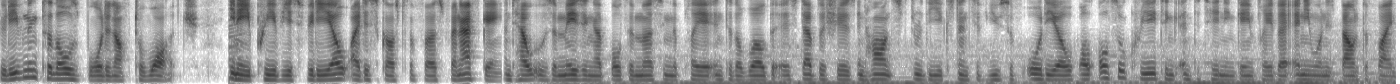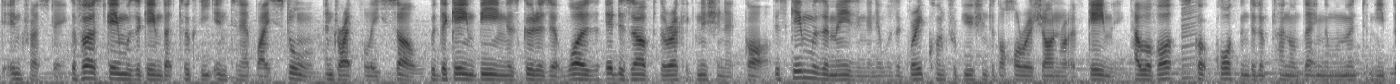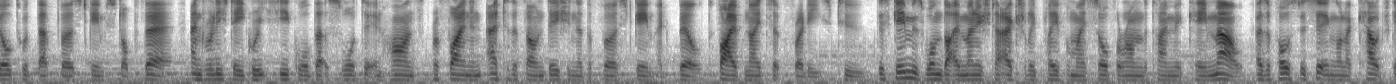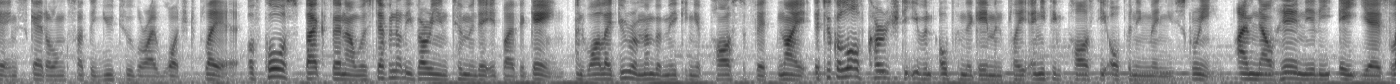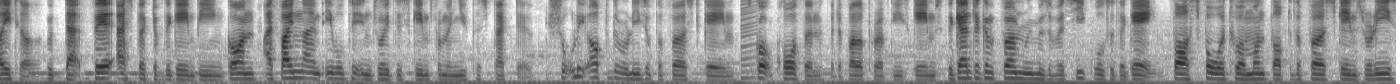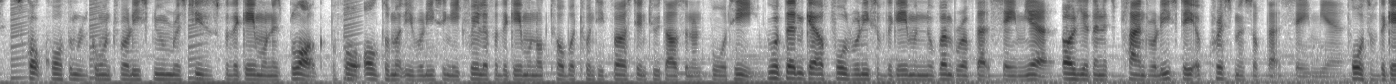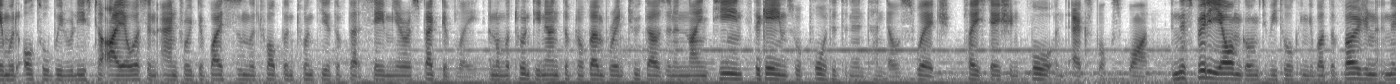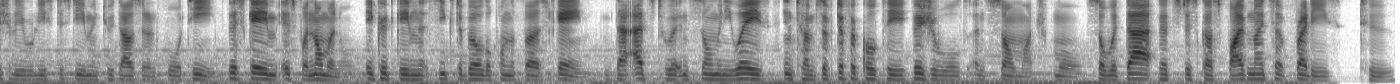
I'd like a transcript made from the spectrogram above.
Good evening to those bored enough to watch. In a previous video, I discussed the first FNAF game, and how it was amazing at both immersing the player into the world it establishes, enhanced through the extensive use of audio, while also creating entertaining gameplay that anyone is bound to find interesting. The first game was a game that took the internet by storm, and rightfully so. With the game being as good as it was, it deserved the recognition it got. This game was amazing and it was a great contribution to the horror genre of gaming. However, Scott Cawthon didn't plan on letting the momentum he built with that first game stop there, and released a great sequel that sought to enhance refine and add to the foundation that the first game had built, Five Nights at Freddy's 2. This game is one that I managed to actually play for myself around the time it came out, as opposed to sitting on a couch getting scared alongside the YouTuber I watched play it. Of course, back then I was definitely very intimidated by the game, and while I do remember making it past the fifth night, it took a lot of courage to even open the game and play anything past the opening menu screen. I'm now here nearly 8 years later, with that fear aspect of the game being gone, I find that I'm able to enjoy this game from a new perspective. Shortly after the release of the first game, Scott Cawthon, the developer of these games, began to confirm rumours of a sequel to the game. Fast forward to a month after the first game's release, Scott Cawthon would go on to release numerous teasers for the game on his blog, before ultimately releasing a trailer for the game on October 21st in 2014. He would then get a full release of the game in November of that same year, earlier than its planned release date of Christmas of that same year. Ports of the game would also be released to iOS and Android devices on the 12th and 20th of that same year respectively, and on the 29th of November in 2019, the games were ported to Nintendo Switch, PlayStation 4 and Xbox One. In this video I'm going to be talking about the version initially released to Steam in 2014. This game is phenomenal, a good game that seeks to build upon the first game, that adds to it in so many ways in terms of difficulty, visuals and so much more. So with that, let's discuss Five Nights at Freddy's 2.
